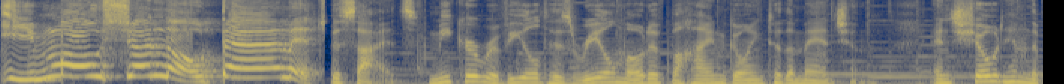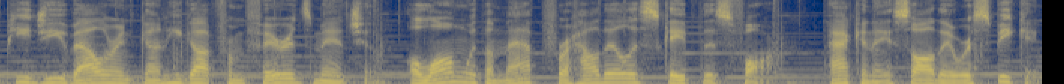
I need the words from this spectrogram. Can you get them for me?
Emotional damage! Besides, Mika revealed his real motive behind going to the mansion, and showed him the PG Valorant gun he got from Farid's mansion, along with a map for how they'll escape this farm. Akane saw they were speaking,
